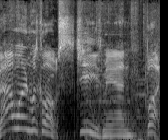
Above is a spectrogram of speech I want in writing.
That one was close. Jeez, man. But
